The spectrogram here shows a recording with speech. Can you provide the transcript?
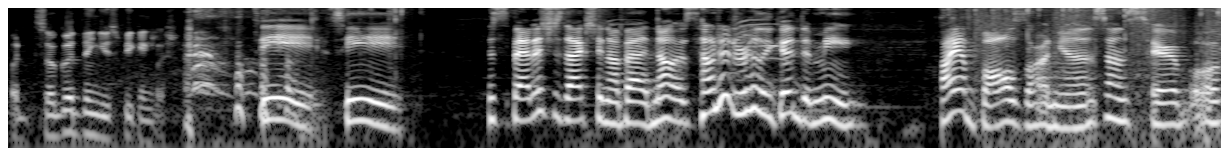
But it's a good thing you speak English. Sí, sí. The Spanish is actually not bad. No, it sounded really good to me. I have balls on you. That sounds terrible.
